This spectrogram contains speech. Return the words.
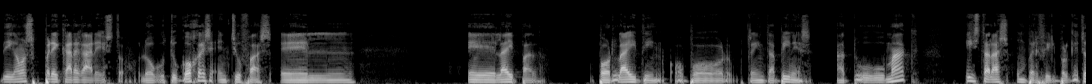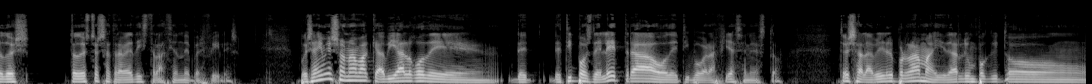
digamos, precargar esto. Luego tú coges, enchufas el, el iPad por Lighting o por 30 pines a tu Mac instalas un perfil, porque todo, es, todo esto es a través de instalación de perfiles. Pues a mí me sonaba que había algo de, de, tipos de letra o de tipografías en esto. Entonces, al abrir el programa y darle un poquito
